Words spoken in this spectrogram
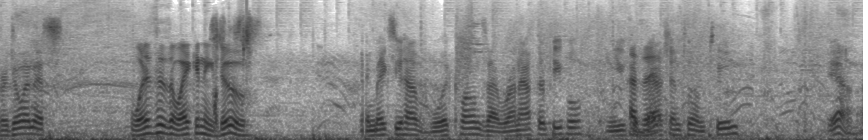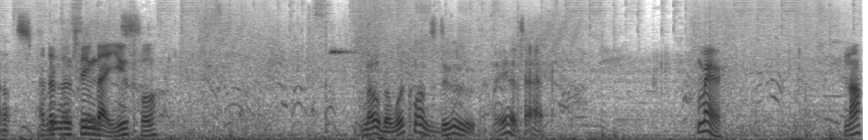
We're doing this. What does his awakening do? It makes you have wood clones that run after people, and you can That's it? dash into them too. Yeah, that's That doesn't seem it. that useful. No, the wood clones do. They attack. Come here. No.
